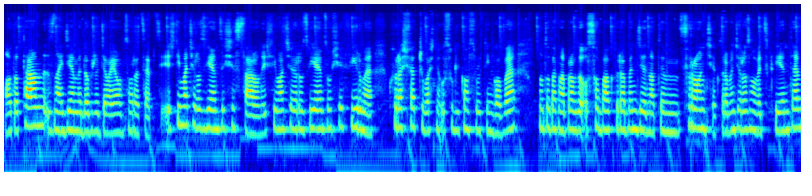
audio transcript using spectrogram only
no to tam znajdziemy dobrze działającą recepcję. Jeśli macie rozwijający się salon, jeśli macie rozwijającą się firmę, która świadczy właśnie usługi konsultingowe, no to tak naprawdę osoba, która będzie na tym froncie, która będzie rozmawiać z klientem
